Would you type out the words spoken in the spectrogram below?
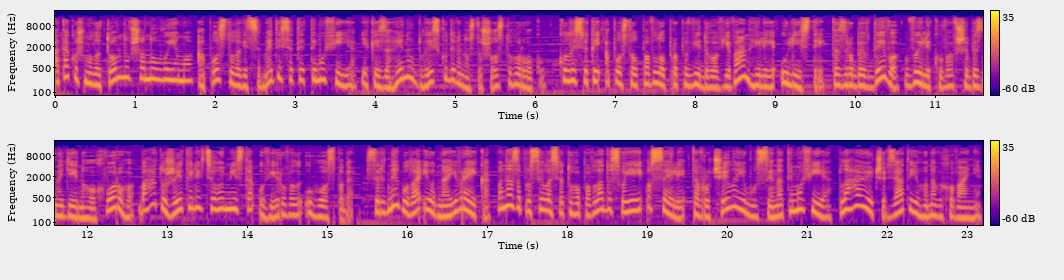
А також молитовно вшановуємо апостола від 70 Тимофія, який загинув близько 96-го року. Коли святий апостол Павло проповідував Євангеліє у лістрі та зробив диво, вилікувавши безнадійного хворого, багато жителів цього міста увірували у Господа. Серед них була і одна єврейка. Вона запросила святого Павла до своєї оселі та вручила йому сина Тимофія, благаючи взяти його на виховання.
